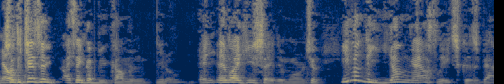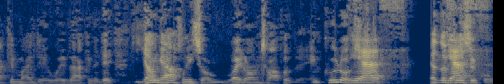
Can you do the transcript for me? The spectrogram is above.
Nope. So the kids, I think, are becoming, you know, and, and like you say, they're more into even the young athletes. Because back in my day, way back in the day, young athletes are right on top of it, and kudos. Yes. And the yes. physical,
